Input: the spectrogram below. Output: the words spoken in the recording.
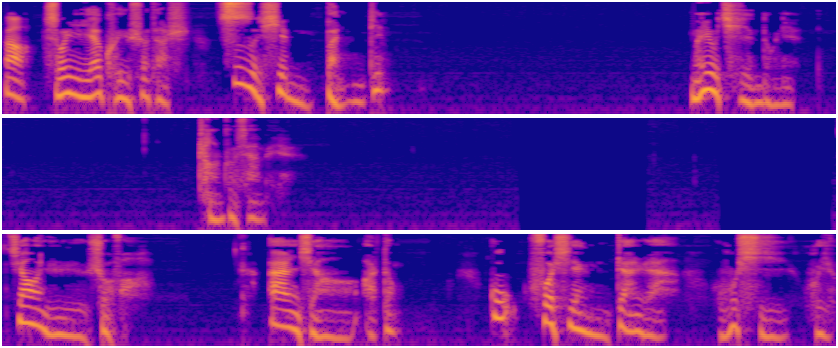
啊！所以也可以说它是自信本定，没有起心动念，常住三昧。将于说法。安详而动，故佛性湛然，无喜无忧。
